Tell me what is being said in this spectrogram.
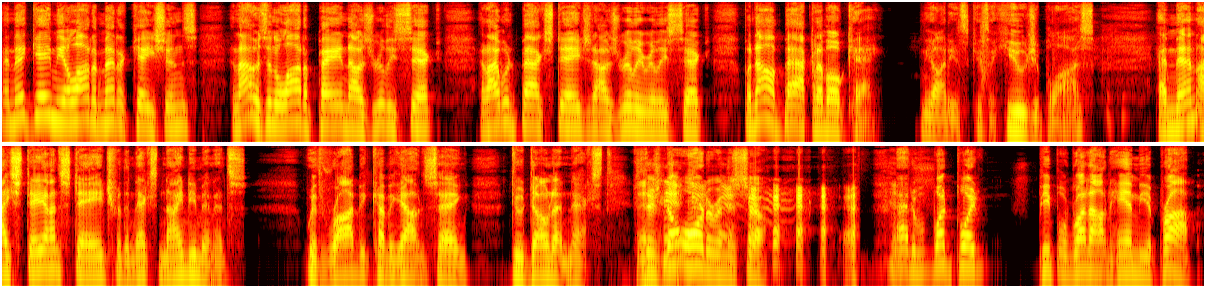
and they gave me a lot of medications and I was in a lot of pain. I was really sick and I went backstage and I was really, really sick, but now I'm back and I'm okay. And the audience gives a huge applause. And then I stay on stage for the next 90 minutes with Robbie coming out and saying, do donut next. There's no order in the show. at one point, people run out and hand me a prop,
